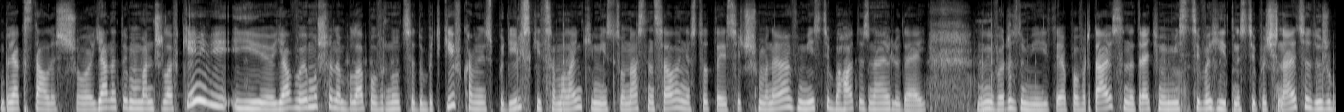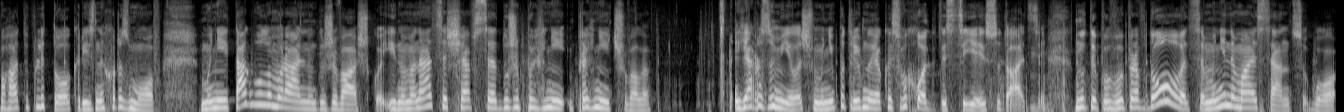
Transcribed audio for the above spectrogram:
Бо як сталося, що я на той момент жила в Києві, і я вимушена була повернутися до батьків Кам'янець-Подільський, це маленьке місто. У нас населення 100 тисяч. Мене в місті багато знає людей. Ну і ви розумієте, я повертаюся на третьому місці вагітності. Починається дуже багато пліток, різних розмов. Мені і так було морально дуже важко, і на мене це ще все дуже пригні... пригнічувало. Я розуміла, що мені потрібно якось виходити з цієї ситуації. Ну, типу, виправдовуватися мені немає сенсу, бо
